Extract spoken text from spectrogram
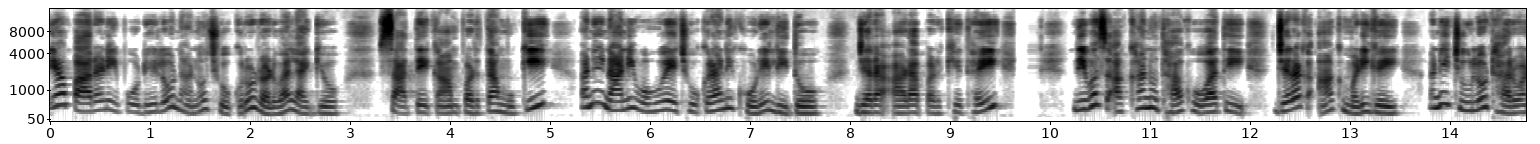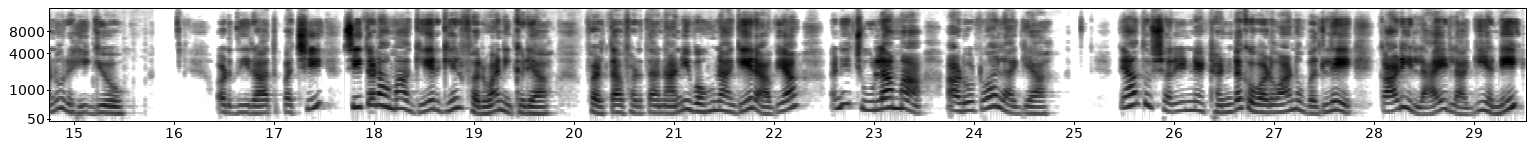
ત્યાં પારણે પોઢેલો નાનો છોકરો રડવા લાગ્યો. સાતે કામ પડતા મૂકી અને નાની વહુએ છોકરાને ખોળે લીધો. જરા આડા પડખે થઈ દિવસ આખાનો થાક હોવાથી જરાક આંખ મળી ગઈ અને ચૂલો ઠારવાનો રહી ગયો. અડધી રાત પછી શીતળામાં ઘેર ઘેર ફરવા નીકળ્યા. ફરતા ફરતા નાની વહુના ઘેર આવ્યા અને ચૂલામાં આડોટવા લાગ્યા. ત્યાં તો શરીરને ઠંડક વળવાનો બદલે કાળી લાય લાગી અને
